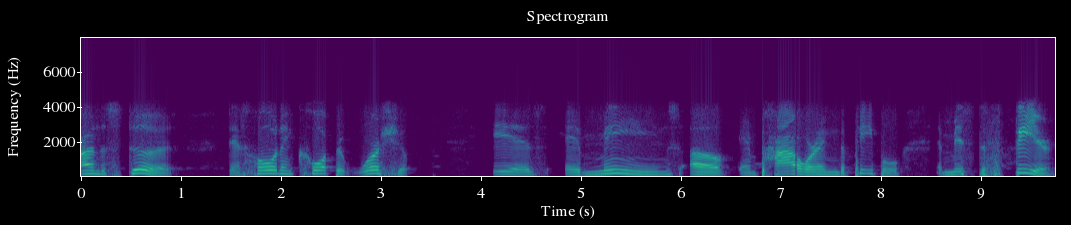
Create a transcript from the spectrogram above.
understood that holding corporate worship is a means of empowering the people amidst the fear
